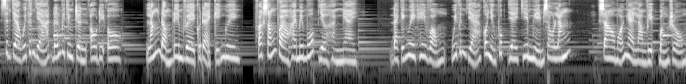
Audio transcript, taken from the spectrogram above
Xin chào quý thính giả đến với chương trình audio Lắng động đêm về của Đại Kỷ Nguyên phát sóng vào 21 giờ hàng ngày. Đại Kỷ Nguyên hy vọng quý thính giả có những phút giây chiêm nghiệm sâu lắng sau mỗi ngày làm việc bận rộn.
